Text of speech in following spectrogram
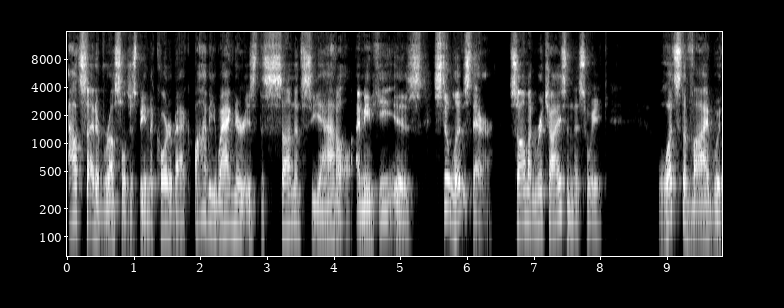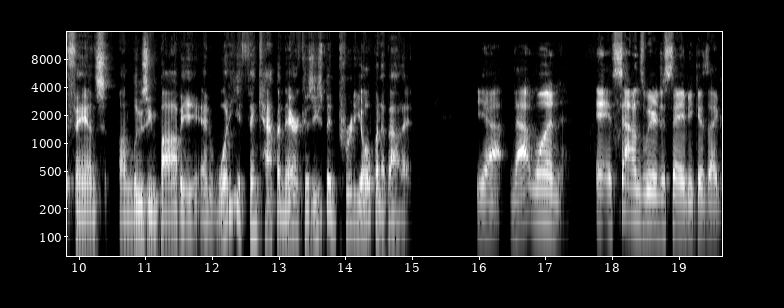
Outside of Russell just being the quarterback, Bobby Wagner is the son of Seattle. I mean, he is still lives there. Saw him on Rich Eisen this week. What's the vibe with fans on losing Bobby, and what do you think happened there? Because he's been pretty open about it. Yeah, that one. It sounds weird to say because, like,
